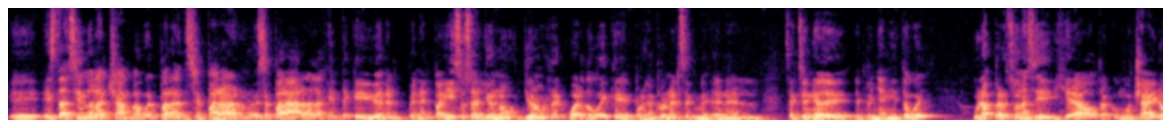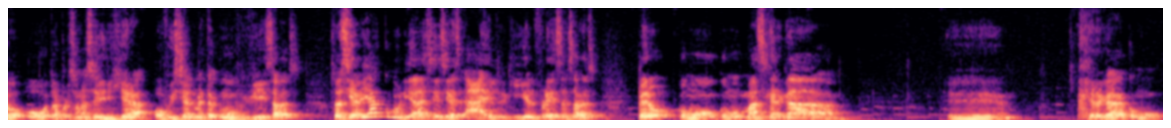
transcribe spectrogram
eh, está haciendo la chamba, güey, para separar, separar a la gente que vive en el, en el país. O sea, yo no, yo no recuerdo, güey, que por ejemplo en el, en el sexenio de, de Peña güey, una persona se dirigiera a otra como Chairo o otra persona se dirigiera oficialmente como Fifi, ¿sabes? O sea, si había comunidades y decías, ah, el riquillo, el fresa, ¿sabes? Pero como, como más jerga... Eh, jerga como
